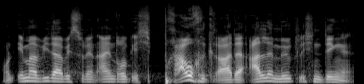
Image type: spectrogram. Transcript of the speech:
Und immer wieder habe ich so den Eindruck, ich brauche gerade alle möglichen Dinge.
